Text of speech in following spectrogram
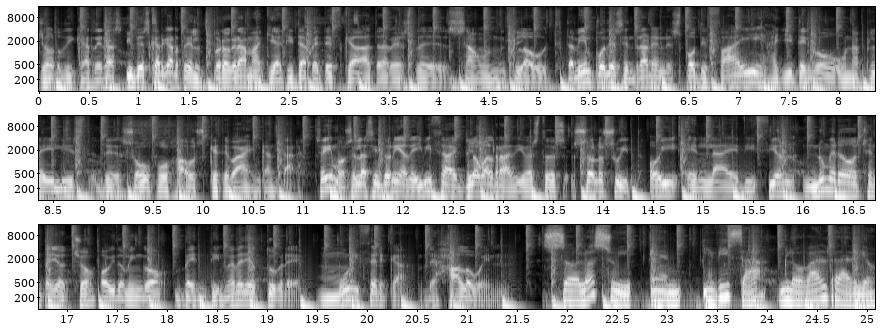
Jordi Carreras y descargarte el programa que a ti te apetezca a través de SoundCloud. También puedes entrar en Spotify, allí tengo una playlist de Soulful House que te va a encantar. Seguimos en la sintonía de Ibiza Global Radio, esto es Solo Suite, hoy en la edición número 8 hoy domingo 29 de octubre, muy cerca de Halloween. Solo Suite en Ibiza Global Radio.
